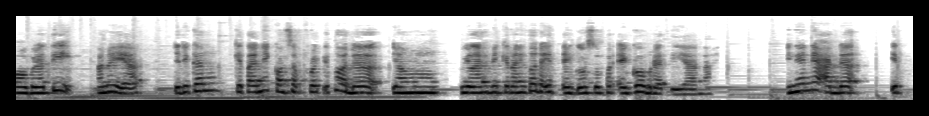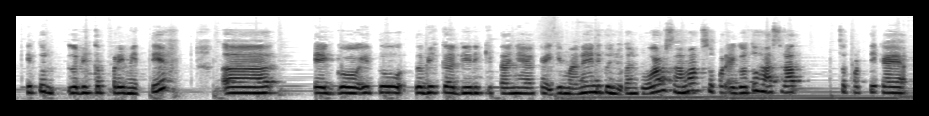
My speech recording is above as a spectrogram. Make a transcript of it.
Oh berarti mana ya? Jadi kan kita ini konsep Freud itu ada yang wilayah pikiran itu ada it ego super ego berarti ya. Nah ini ini ada it, itu lebih ke primitif uh, ego itu lebih ke diri kitanya kayak gimana yang ditunjukkan keluar sama super ego tuh hasrat seperti kayak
